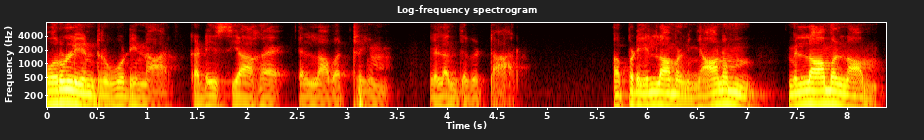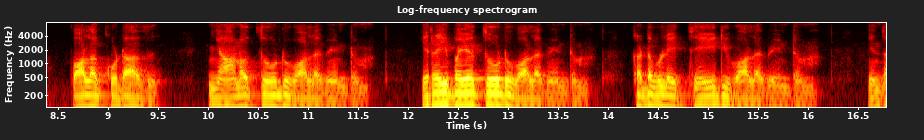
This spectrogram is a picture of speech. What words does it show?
பொருள் என்று ஓடினார் கடைசியாக எல்லாவற்றையும் இழந்துவிட்டார் அப்படி இல்லாமல் ஞானம் இல்லாமல் நாம் வாழக்கூடாது. ஞானத்தோடு வாழ வேண்டும் இறை பயத்தோடு வாழ வேண்டும் கடவுளை தேடி வாழ வேண்டும். இந்த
